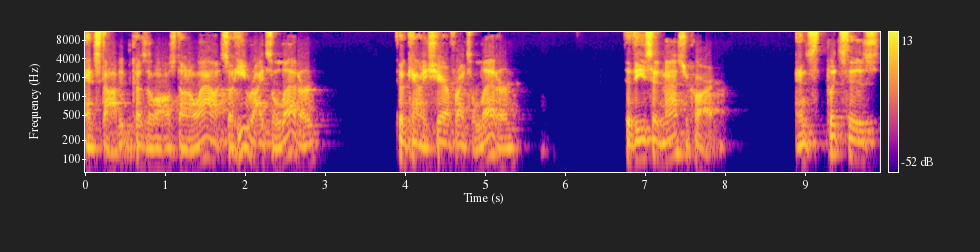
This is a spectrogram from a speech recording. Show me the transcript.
and stop it because the laws don't allow it. So he writes a letter. Cook County Sheriff writes a letter to Visa and MasterCard and puts his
